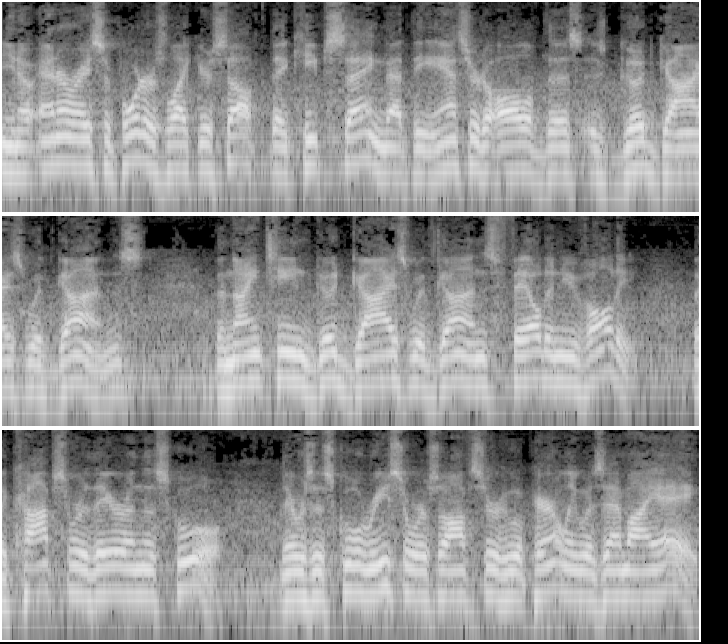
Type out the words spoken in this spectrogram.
You know, NRA supporters like yourself, they keep saying that the answer to all of this is good guys with guns. The 19 good guys with guns failed in Uvalde. The cops were there in the school. There was a school resource officer who apparently was MIA.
